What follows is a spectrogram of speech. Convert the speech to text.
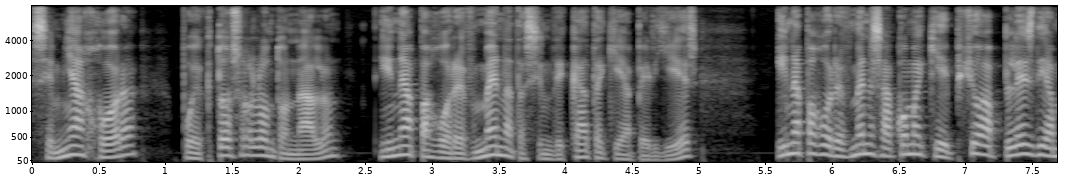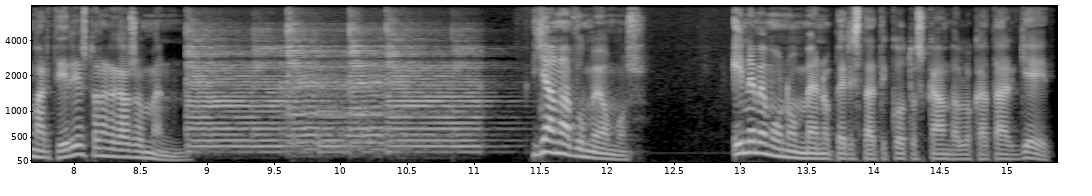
σε μια χώρα που εκτός όλων των άλλων είναι απαγορευμένα τα συνδικάτα και οι απεργίες, είναι απαγορευμένες ακόμα και οι πιο απλές διαμαρτυρίες των εργαζομένων. Για να δούμε όμως. Είναι μεμονωμένο περιστατικό το σκάνδαλο Qatar Gate.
